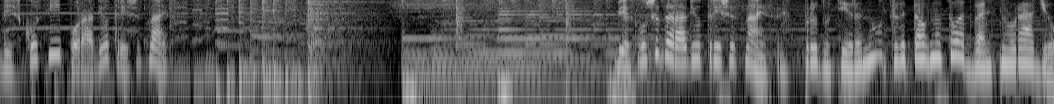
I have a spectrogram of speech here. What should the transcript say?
дискусии по Радио 316? Вие слушате Радио 316. Продуцирано от Световното адвентно радио.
